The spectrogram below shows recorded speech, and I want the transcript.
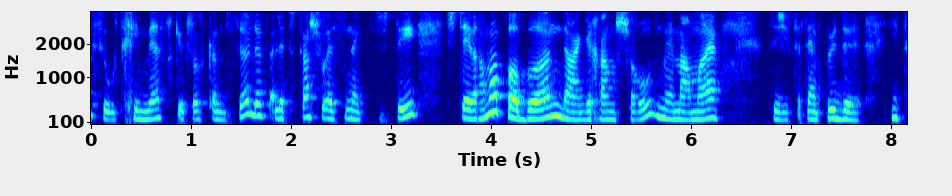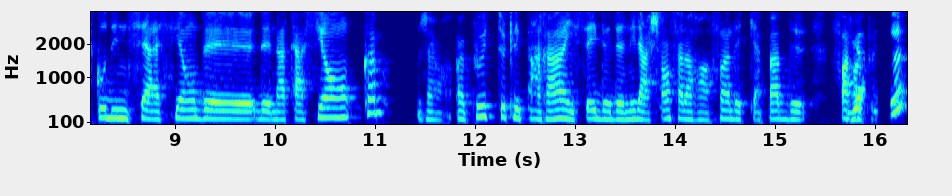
c'est au trimestre ou quelque chose comme ça. Il fallait tout le temps choisir une activité. J'étais vraiment pas bonne dans grand chose, mais ma mère, j'ai fait un peu de l'ético d'initiation de, de natation, comme genre un peu tous les parents essayent de donner la chance à leur enfant d'être capable de faire Yeah. un peu tout.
